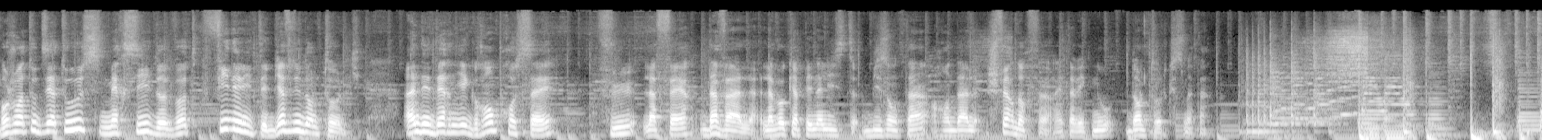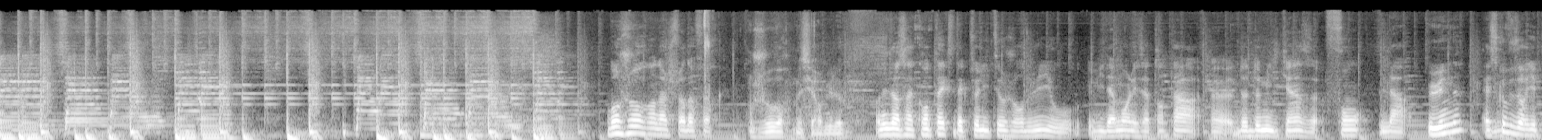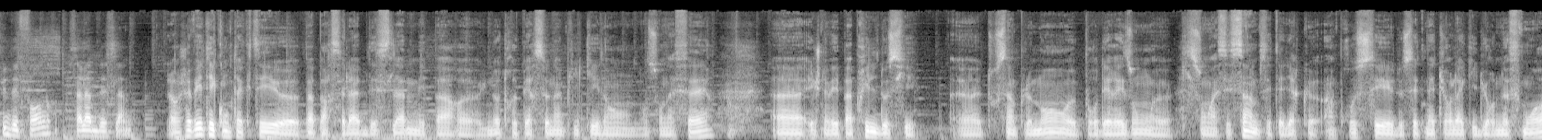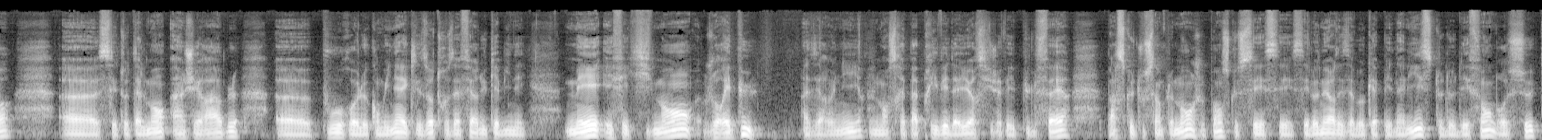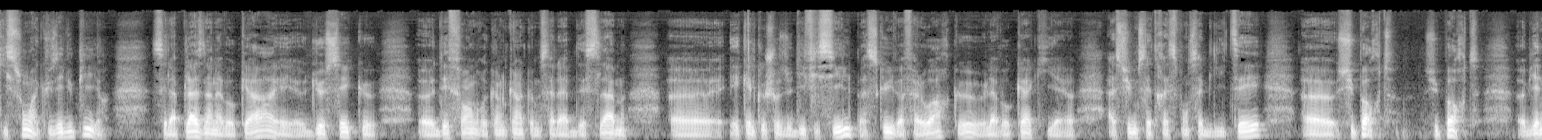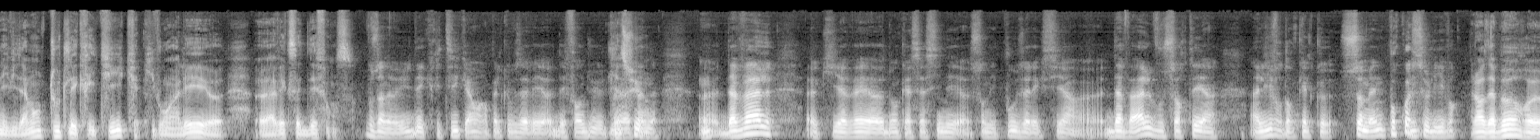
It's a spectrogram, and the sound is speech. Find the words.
Bonjour à toutes et à tous, merci de votre fidélité. Bienvenue dans le Talk. Un des derniers grands procès fut l'affaire Daval. L'avocat pénaliste byzantin Randall Schwerdorfer est avec nous dans le Talk ce matin. Bonjour Randall Schwerdorfer. Bonjour, monsieur Arbulot. On est dans un contexte d'actualité aujourd'hui où, évidemment, les attentats euh, de 2015 font la une. Est-ce que vous auriez pu défendre Salah Abdeslam? Alors, j'avais été contacté, euh, pas par Salah Abdeslam, mais par euh, une autre personne impliquée dans, dans son affaire, et je n'avais pas pris le dossier. Euh, tout simplement euh, pour des raisons euh, qui sont assez simples, c'est-à-dire qu'un procès de cette nature-là qui dure neuf mois, c'est totalement ingérable pour le combiner avec les autres affaires du cabinet. Mais effectivement, j'aurais pu intervenir. Je ne m'en serais pas privé d'ailleurs si j'avais pu le faire, parce que tout simplement, je pense que c'est l'honneur des avocats pénalistes de défendre ceux qui sont accusés du pire. C'est la place d'un avocat, et euh, Dieu sait que euh, défendre quelqu'un comme Salah Abdeslam euh, est quelque chose de difficile, parce qu'il va falloir que l'avocat qui assume cette responsabilité supporte supporte bien évidemment toutes les critiques qui vont aller avec cette défense. Vous en avez eu des critiques, hein. on rappelle que vous avez défendu Jonathan euh, Daval, euh, qui avait euh, donc assassiné son épouse Alexia Daval. Vous sortez un, livre dans quelques semaines. Pourquoi ce livre? Alors d'abord,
